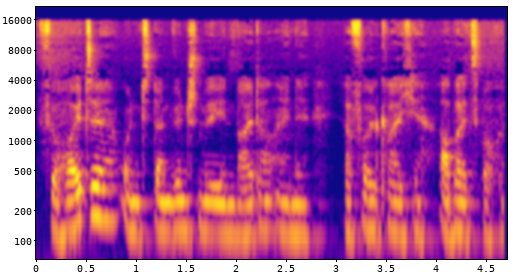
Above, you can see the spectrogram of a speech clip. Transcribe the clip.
für heute und dann wünschen wir Ihnen weiter eine erfolgreiche Arbeitswoche.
